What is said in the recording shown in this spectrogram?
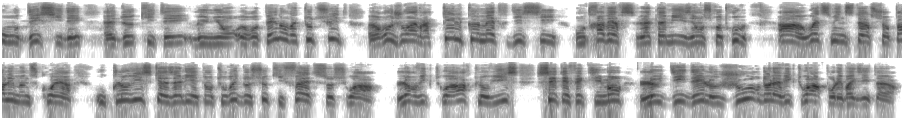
ont décidé de quitter l'Union européenne. On va tout de suite rejoindre à quelques mètres d'ici, on traverse la Tamise et on se retrouve à Westminster sur Parliament Square, où Clovis Casali est entouré de ceux qui fêtent ce soir leur victoire, Clovis, c'est effectivement le D-Day, le jour de la victoire pour les Brexiteurs.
